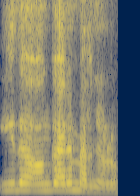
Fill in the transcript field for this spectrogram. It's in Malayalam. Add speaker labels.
Speaker 1: ഇത് ഓങ്കാരം പറഞ്ഞോളൂ.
